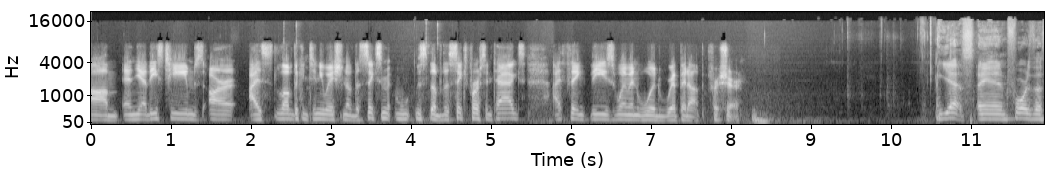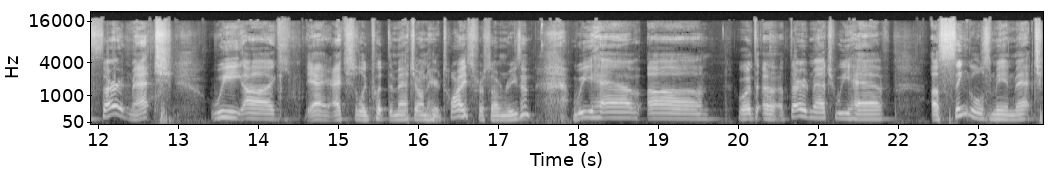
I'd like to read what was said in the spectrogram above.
Um, and yeah, these teams are. I love the continuation of the six of the six person tags. I think these women would rip it up for sure. Yes, and for the third match, we uh yeah actually put the match on here twice for some reason. We have uh well, uh, a third match we have a singles men match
